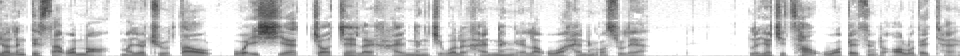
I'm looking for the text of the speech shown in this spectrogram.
yo lăng từ xã và mà yo chủ tao và ít xe trò chơi lại hải nâng chữ và lại hải nâng là và hải nâng Australia là yo chỉ sau và bây giờ đó ở lúc đấy chạy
